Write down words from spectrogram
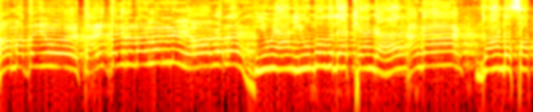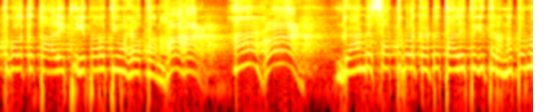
ಮತ್ತೆ ಮತ್ತ ಇವು ತಾಳಿ ತೆಗೆದಿಡಾಗಲ್ರಿ ಯಾವಾಗಾರ? ಇವ್ ಇವಂದೊಂದು ಲೆಕ್ಕ ಹೆಂಗ? ಹಂಗ? ಗಾಂಡ ಸತ್ತ ಬಳಕ ತಾಳಿ ತೆಗಿತಾರ ತಿಮ್ಮ ಹೇಳ್ತಾನ. ಹಾ ಹಾ. ಹಾ? ಹಾ. ಗಾಂಡ ಸತ್ತ ಬಳಕಟ್ಟ ತಾಳಿ ತೆಗಿತಾರ ತಮ್ಮ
